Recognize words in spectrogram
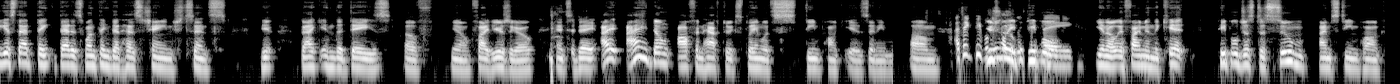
guess that thing that is one thing that has changed since you back in the days of you know five years ago and today. I I don't often have to explain what steampunk is anymore. Um, I think people Usually at least a people- vague- you know, if I'm in the kit, people just assume I'm steampunk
